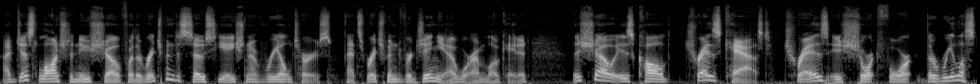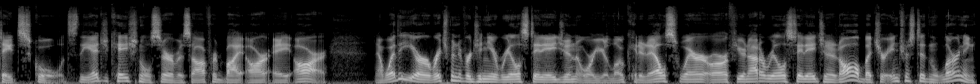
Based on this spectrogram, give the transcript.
I've just launched a new show for the Richmond Association of Realtors. That's Richmond, Virginia, where I'm located. This show is called TrezCast. Trez is short for the Real Estate School. It's the educational service offered by RAR. Now, whether you're a Richmond, Virginia real estate agent or you're located elsewhere, or if you're not a real estate agent at all but you're interested in learning,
